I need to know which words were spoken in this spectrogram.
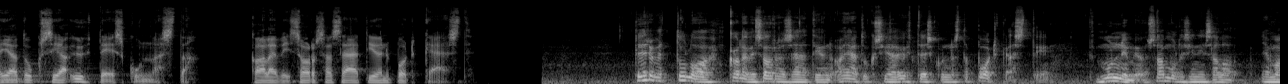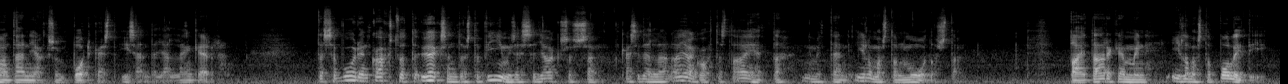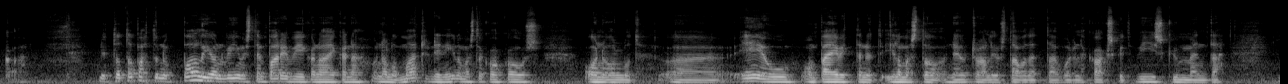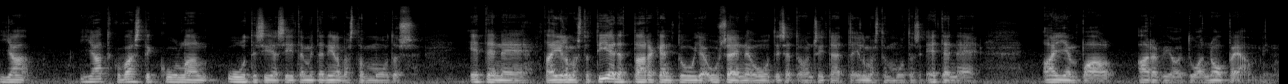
Ajatuksia yhteiskunnasta. Kalevi Sorsa-säätiön podcast. Tervetuloa Kalevi Sorsa-säätiön Ajatuksia yhteiskunnasta podcastiin. Mun nimi on Samuli Sinisalo ja mä oon tämän jakson podcast-isäntä jälleen kerran. Tässä vuoden 2019 viimeisessä jaksossa käsitellään ajankohtaista aihetta, nimittäin ilmastonmuutosta. Tai tarkemmin ilmastopolitiikkaa. Nyt on tapahtunut paljon viimeisten pari viikon aikana. On ollut Madridin ilmastokokous, on ollut EU, on päivittänyt ilmastoneutraaliustavoitetta vuodelle 2050 ja jatkuvasti kuullaan uutisia siitä, miten ilmastonmuutos etenee, tai ilmastotiede tarkentuu, ja usein ne uutiset on sitä, että ilmastonmuutos etenee aiempaa arvioitua nopeammin.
